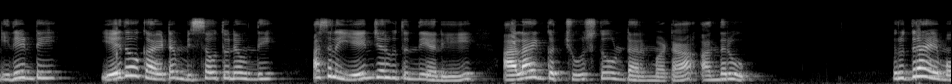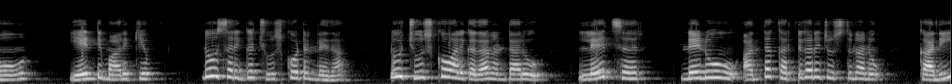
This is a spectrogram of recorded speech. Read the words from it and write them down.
ఇదేంటి? ఏదో ఒక ఐటెం మిస్ అవుతూనే ఉంది. అసలు ఏం జరుగుతుంది అని అలా ఇంకా చూస్తూ ఉంటారనమాట అందరూ. రుద్ర ఏమో ఏంటి మాణిక్యం? నువ్వు సరిగ్గా చూసుకోవటం లేదా? నువ్వు చూసుకోవాలి కదా అని అంటారు. లేదు సార్ నేను అంతా కరెక్ట్గానే చూస్తున్నాను. కానీ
